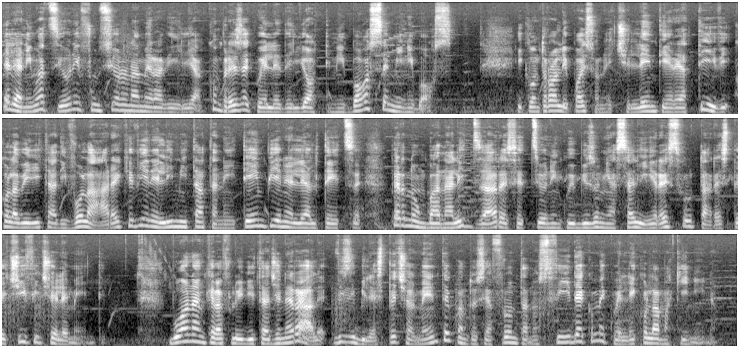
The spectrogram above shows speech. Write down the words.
e le animazioni funzionano a meraviglia, comprese quelle degli ottimi boss e mini boss. I controlli poi sono eccellenti e reattivi, con l'abilità di volare che viene limitata nei tempi e nelle altezze, per non banalizzare sezioni in cui bisogna salire e sfruttare specifici elementi. Buona anche la fluidità generale, visibile specialmente quando si affrontano sfide come quelle con la macchinina.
